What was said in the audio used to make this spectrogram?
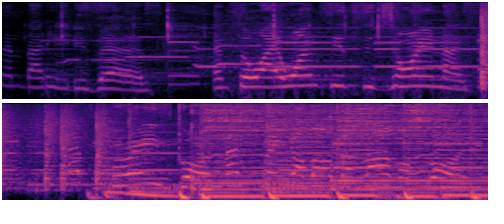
recognition that he deserves. And so I want you to join us. Let's praise God. Let's think about the love of God.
